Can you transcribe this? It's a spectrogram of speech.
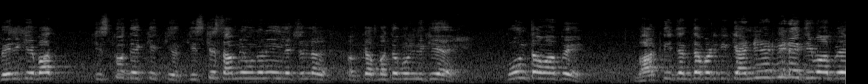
फेरी के बाद किसको देख के किसके सामने उन्होंने इलेक्शन का मतलब किया है? कौन था वहाँ पे? भारतीय जनता पार्टी की कैंडिडेट भी नहीं थी वहाँ पे।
